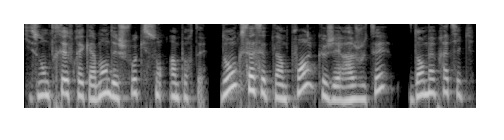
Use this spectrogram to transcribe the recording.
qui sont très fréquemment des chevaux qui sont importés. Donc ça, c'est un point que j'ai rajouté dans ma pratique.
